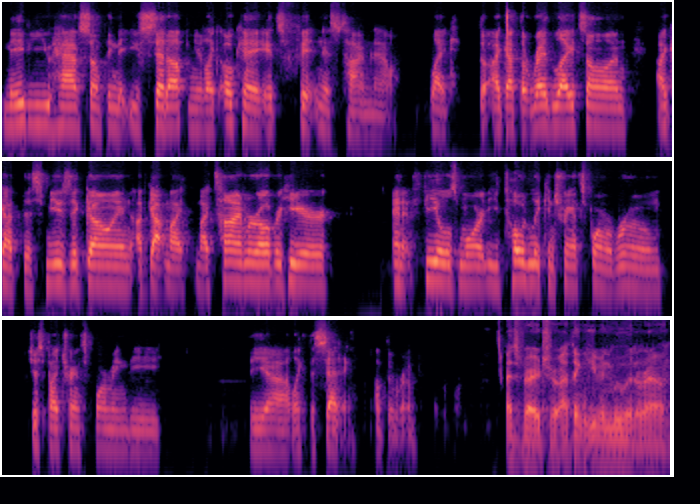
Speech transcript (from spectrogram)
maybe you have something that you set up and you're like okay it's fitness time now like i got the red lights on i got this music going i've got my my timer over here and it feels more you totally can transform a room just by transforming the the uh, like the setting of the room That's very true. I think even moving around,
